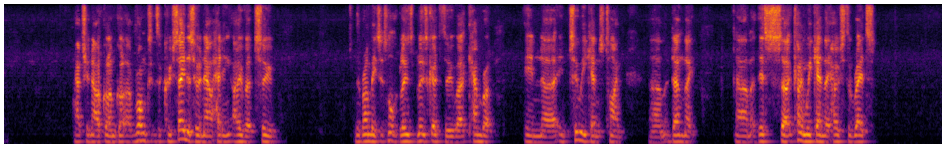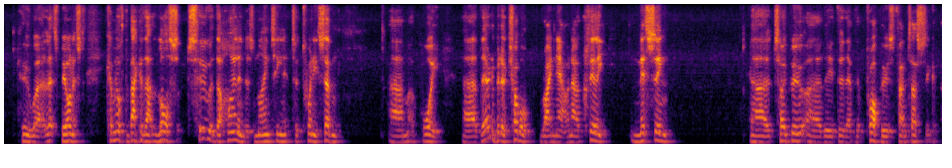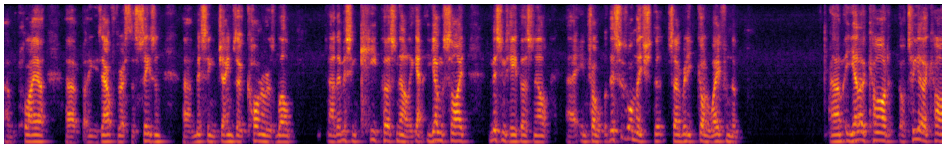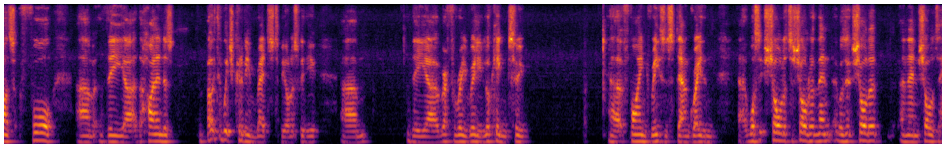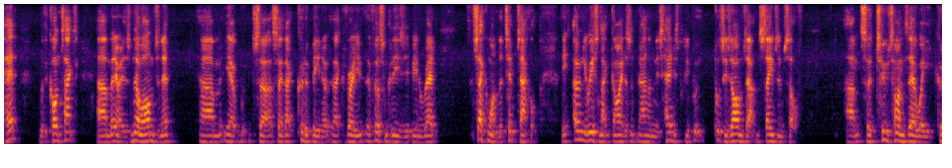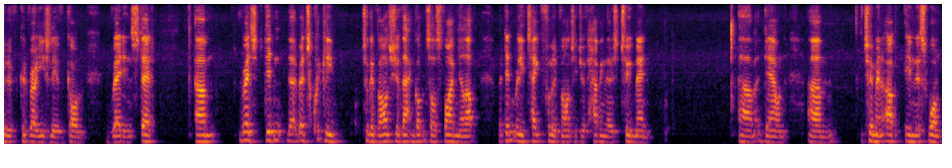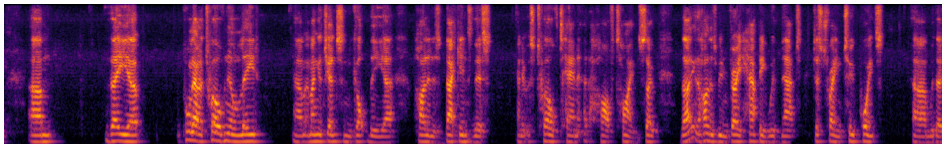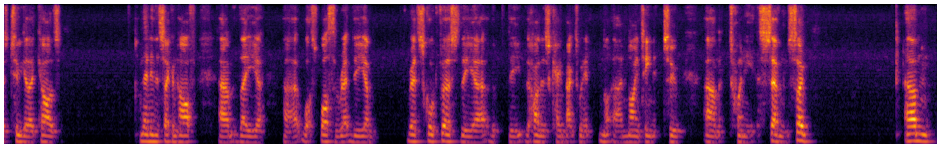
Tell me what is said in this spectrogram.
actually, now I've got, I've got it wrong. It's the Crusaders who are now heading over to the Brumbies. It's not the Blues. The Blues go to uh, Canberra in uh, in two weekends' time, um, don't they? Um, this uh, coming weekend, they host the Reds, who, uh, let's be honest, coming off the back of that loss to the Highlanders, 19 to 27. Um, boy, uh, they're in a bit of trouble right now. Now, clearly missing uh, Tupou, uh, the, the, the prop, who's a fantastic um, player. Uh, think he's out for the rest of the season. Uh, missing James O'Connor as well. Uh, they're missing key personnel again. Young side missing key personnel in trouble. But this was one they sh- that really got away from them. Um, a yellow card or two yellow cards for um, the uh, the Highlanders, both of which could have been reds. To be honest with you, um, the uh, referee really looking to uh, find reasons to downgrade them. Uh, was it shoulder to shoulder and then was it shoulder and then shoulder to head with the contact? Um, anyway, there's no arms in it. Um, yeah, so, so that could have been a, that very the first one could easily have been red. Second one, the tip tackle. The only reason that guy doesn't land on his head is because he put, puts his arms out and saves himself. Um, so two times there where he could have could very easily have gone red instead. Um, Reds didn't. Uh, Reds quickly took advantage of that and got themselves five 0 up, but didn't really take full advantage of having those two men um, down, um, two men up in this one. Um, they uh, pulled out a 12 0 lead. Um, Jensen got the uh, Highlanders back into this, and it was 12 10 at half time. So I think the Highlanders have been very happy with that, just trading two points um, with those two yellow cards. And then in the second half, um, they uh, uh, whilst, whilst the the um, Reds scored first, the, uh, the, the the Highlanders came back to win it uh, 19 to um, 27. So um,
